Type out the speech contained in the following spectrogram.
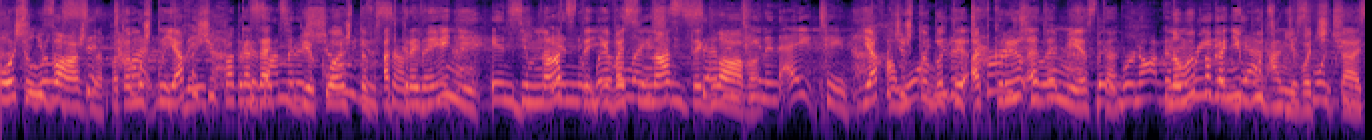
очень важно, потому что я хочу показать тебе кое-что в Откровении, 17 и 18 главах. Я хочу, чтобы ты открыл это место, но мы пока не будем его читать.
